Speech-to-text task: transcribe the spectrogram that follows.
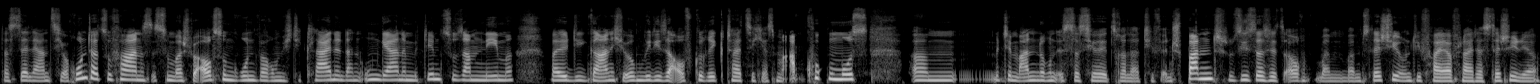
dass der lernt sich auch runterzufahren. Das ist zum Beispiel auch so ein Grund, warum ich die Kleine dann ungerne mit dem zusammennehme, weil die gar nicht irgendwie diese Aufgeregtheit sich erstmal abgucken muss. Ähm, mit dem anderen ist das ja jetzt relativ entspannt. Du siehst das jetzt auch beim, beim Slashy und die Firefly, der Slashy, der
